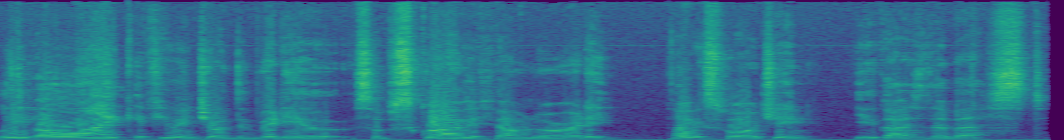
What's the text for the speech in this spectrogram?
Leave a like if you enjoyed the video. Subscribe if you haven't already. Thanks for watching. You guys are the best.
